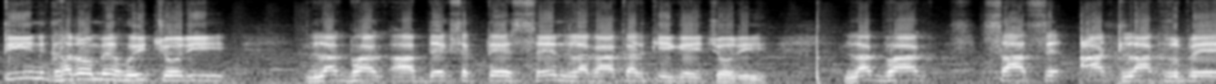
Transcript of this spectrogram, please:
तीन घरों में हुई चोरी। लगभग आप देख सकते हैं, सेंध लगाकर की गई चोरी। लगभग सात से आठ लाख रुपए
